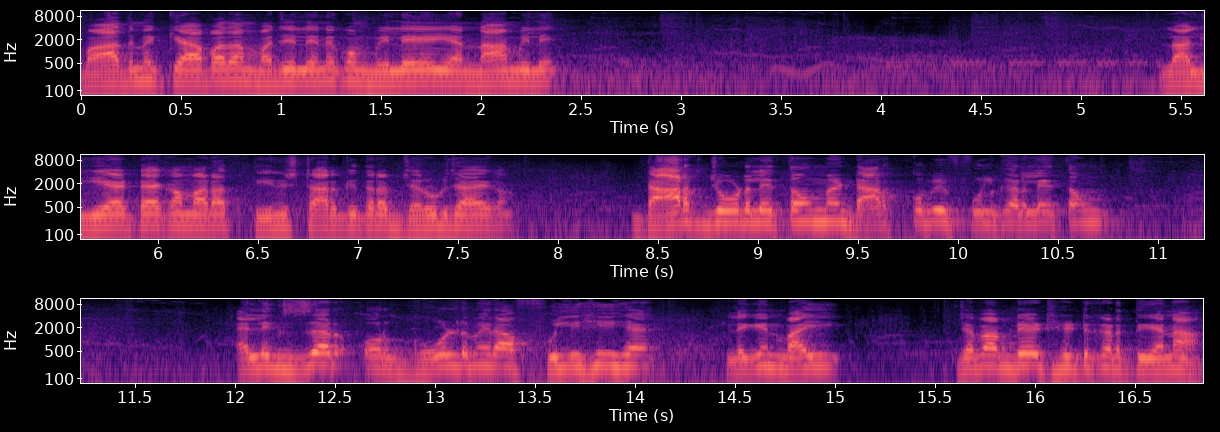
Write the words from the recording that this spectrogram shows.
बाद में क्या पता मज़े लेने को मिले या ना मिले। फ़िलहाल ये अटैक हमारा तीन स्टार की तरफ़ ज़रूर जाएगा। डार्क जोड़ लेता हूँ मैं, डार्क को भी फुल कर लेता हूँ। एलिक्जर और गोल्ड मेरा फुल ही है। लेकिन भाई, जब अपडेट हिट करती है ना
